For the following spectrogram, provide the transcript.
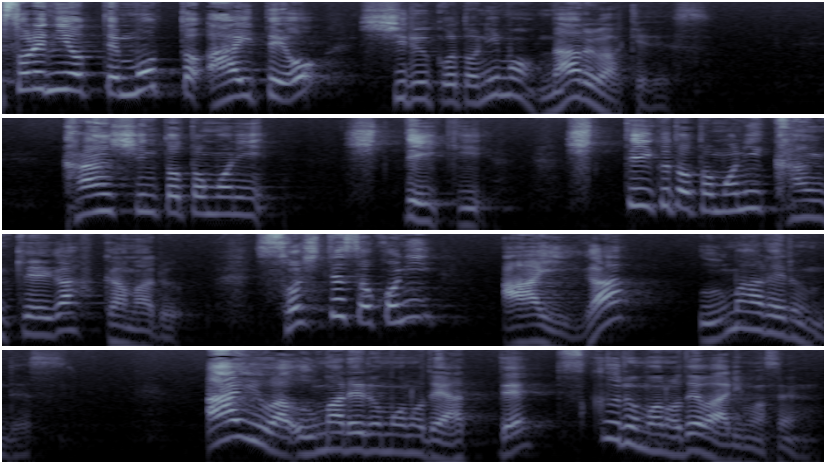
それによってもっと相手を知ることにもなるわけです。関心とともに知っていき知っていくとともに関係が深まる。そしてそこに愛が生まれるんです。愛は生まれるものであって作るものではありません。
